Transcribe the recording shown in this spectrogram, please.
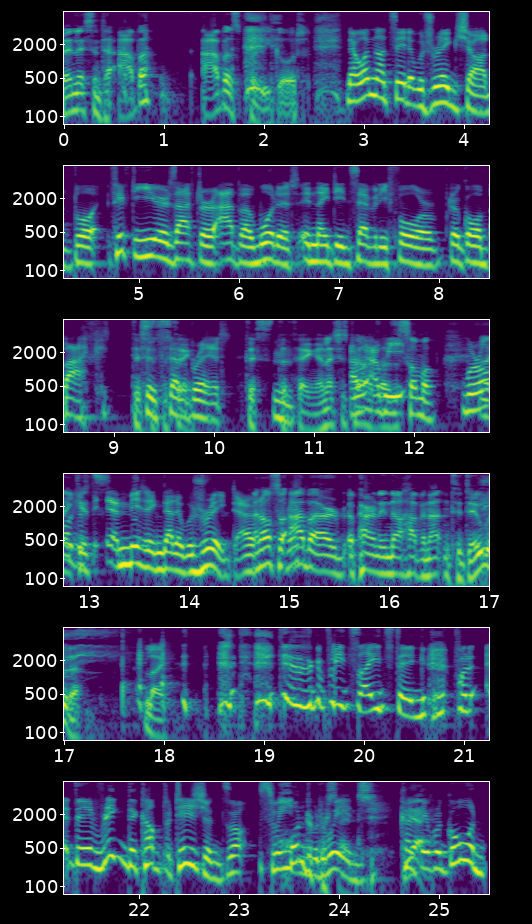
then listen to ABBA. ABBA's pretty good. Now I'm not saying it was rigged, Shaun, but 50 years after ABBA won it in 1974, they're going back This to is the celebrate. thing. This is the hmm. thing. And let's just be Are- honest, are we- some of We're all just admitting that it was rigged. and also ABBA are apparently not having nothing to do with it. Like this is a complete science thing, but they rigged the competition so Sweden would win 100%. Because Yeah. they were going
